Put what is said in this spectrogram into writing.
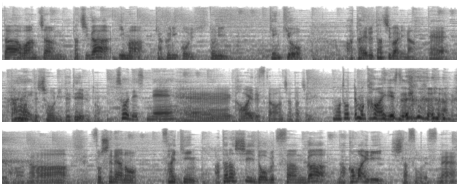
たワンちゃんたちが今逆にこう人に元気を与える立場になって頑張ってショーに出ていると、はい、そうですね。へえ可愛いですかワンちゃんたち。もうとっても可愛いです。なるほど。そしてねあの最近新しい動物さんが仲間入りしたそうですね。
